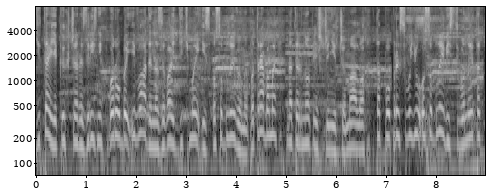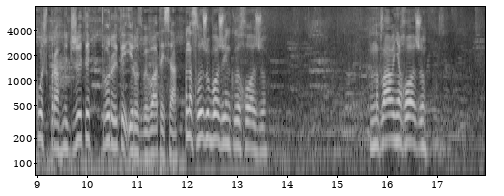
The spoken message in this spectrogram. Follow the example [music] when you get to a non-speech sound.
Дітей, яких через різні хвороби і вади називають дітьми із особливими потребами, на Тернопільщині чимало. Та, попри свою особливість, вони також прагнуть жити, творити і розвиватися. На службу Божу інколи ходжу. На плавання ходжу.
